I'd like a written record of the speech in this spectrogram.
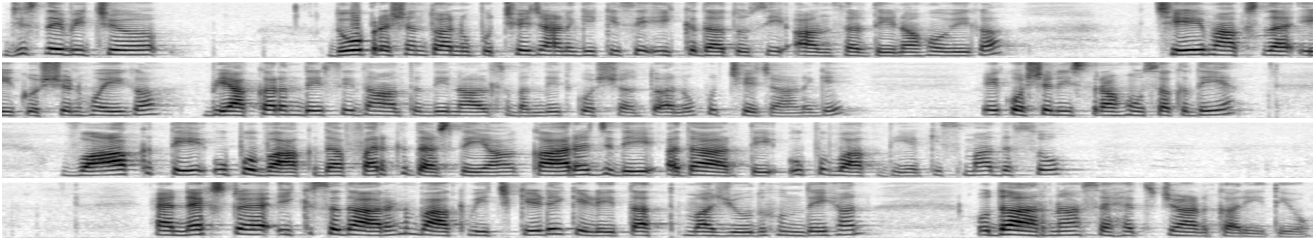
ਜਿਸ ਦੇ ਵਿੱਚ ਦੋ ਪ੍ਰਸ਼ਨ ਤੁਹਾਨੂੰ ਪੁੱਛੇ ਜਾਣਗੇ, ਕਿਸੇ ਇੱਕ ਦਾ ਤੁਸੀਂ ਆਨਸਰ ਦੇਣਾ ਹੋਵੇਗਾ। 6 ਮਾਰਕਸ ਦਾ ਇਹ ਕੁਐਸਚਨ ਹੋਏਗਾ। ਵਿਆਕਰਨ ਦੇ ਸਿਧਾਂਤ ਦੇ ਨਾਲ ਸੰਬੰਧਿਤ ਕੁਐਸਚਨ ਤੁਹਾਨੂੰ ਪੁੱਛੇ ਜਾਣਗੇ। ਇਹ ਕੁਐਸਚਨ ਇਸ ਤਰ੍ਹਾਂ ਹੋ ਸਕਦੇ ਆ। ਵਾਕ ਤੇ ਉਪਵਾਕ ਦਾ ਫ਼ਰਕ ਦੱਸਦੇ ਆ ਕਾਰਜ ਦੇ ਆਧਾਰ ਤੇ ਉਪਵਾਕ ਦੀਆਂ ਕਿਸਮਾਂ ਦੱਸੋ। ਐ ਨੈਕਸਟ ਹੈ, ਇੱਕ ਸਧਾਰਨ ਵਾਕ ਵਿੱਚ ਕਿਹੜੇ-ਕਿਹੜੇ ਤੱਤ ਮੌਜੂਦ ਹੁੰਦੇ ਹਨ? ਉਦਾਹਰਨਾਂ ਸਹਿਤ ਜਾਣਕਾਰੀ ਦਿਓ।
